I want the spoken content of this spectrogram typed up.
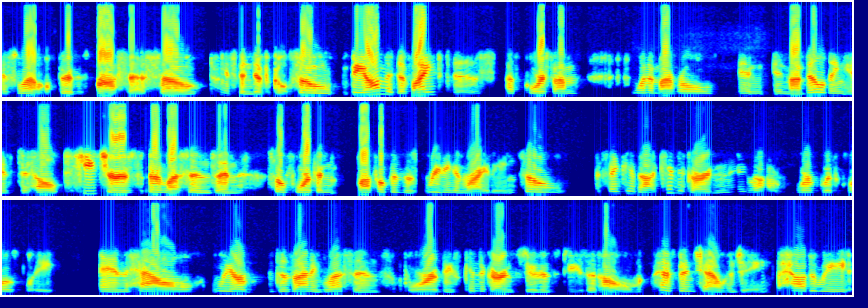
as well through this process. So it's been difficult. So beyond the devices, of course, I'm one of my roles in in my building is to help teachers their lessons and so forth. And my focus is reading and writing. So thinking about kindergarten, who I work with closely, and how we are designing lessons for these kindergarten students to use at home has been challenging. How do we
